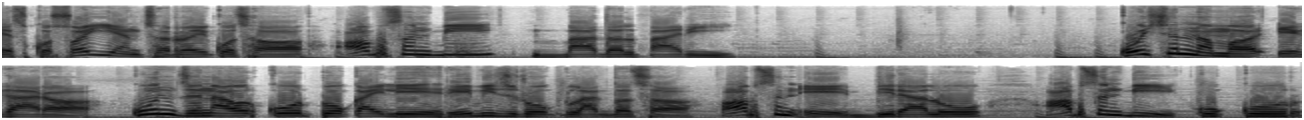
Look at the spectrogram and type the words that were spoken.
यसको सही एन्सर रहेको छ option B Badalbari question number एघार। कुन जनावरको टोकाइले रेबिज रोग लाग्दछ? अप्सन ए बिरालो। अप्सन बी कुकुर।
